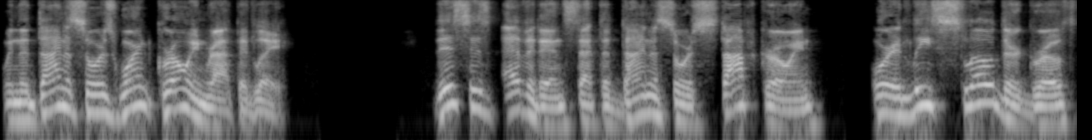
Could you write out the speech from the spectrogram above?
when the dinosaurs weren't growing rapidly. This is evidence that the dinosaurs stopped growing or at least slowed their growth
